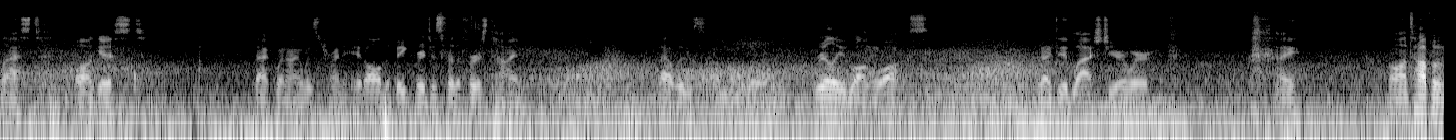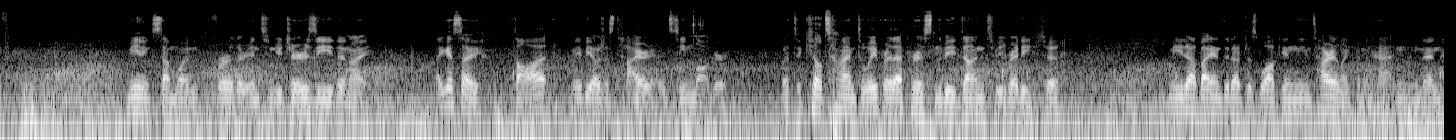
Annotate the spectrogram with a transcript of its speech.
last August, back when I was trying to hit all the big bridges for the first time. That was um, one of the really long walks that I did last year where I, well, on top of meeting someone further into New Jersey than I, I guess I thought, maybe I was just tired and it seemed longer. But to kill time, to wait for that person to be done, to be ready to meet up, I ended up just walking the entire length of Manhattan and then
